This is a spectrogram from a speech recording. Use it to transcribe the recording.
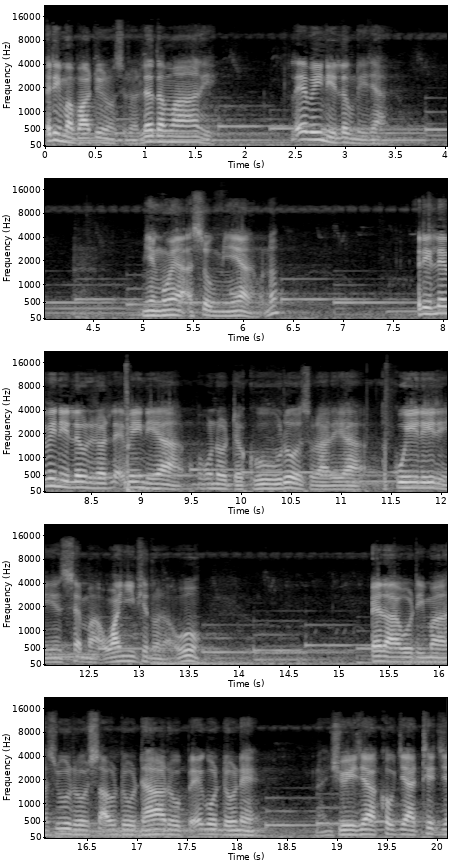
အဲ့ဒီမှာဘာတွေ့တော့ဆိုတော့လက်သမားတွေလဲဘိန်းတွေလုံနေကြတယ်မြင်ကွင်းကအစုံမြင်ရတာပေါ့နော်အဲ့ဒီလဲဘိန်းတွေလုံနေတော့လဲဘိန်းတွေကဘုန်းဘုတို့တကူတို့ဆိုတာတွေကအကွေးလေးတွေရင်ဆက်မှာဝိုင်းကြီးဖြစ်သွားတာ哦အဲ့ဒါကိုဒီမှာစူးတို့စောက်တို့ဓာတ်တို့ပဲကုတ်တို့နဲ့ ရွှေကြခုတ်ကြထစ်ကြ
